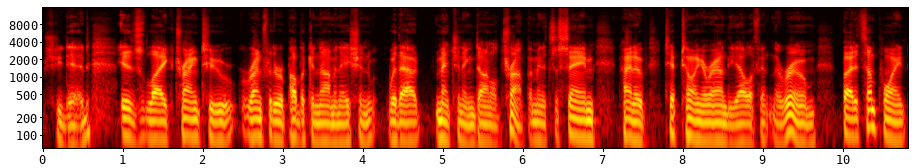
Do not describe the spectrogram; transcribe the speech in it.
she did, is like trying to run for the Republican nomination without mentioning Donald Trump. I mean, it's the same kind of tiptoeing around the elephant in the room. But at some point,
